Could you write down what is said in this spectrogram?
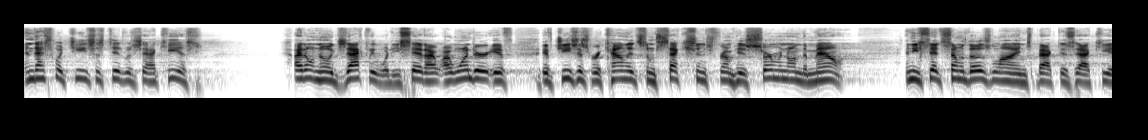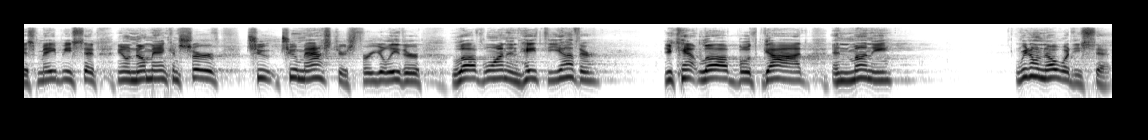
And that's what Jesus did with Zacchaeus. I don't know exactly what he said. I, I wonder if, if Jesus recounted some sections from his Sermon on the Mount and he said some of those lines back to Zacchaeus. Maybe he said, You know, no man can serve two, two masters, for you'll either love one and hate the other. You can't love both God and money. We don't know what he said.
